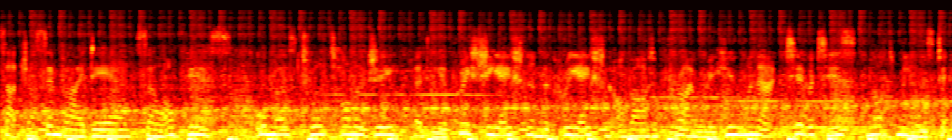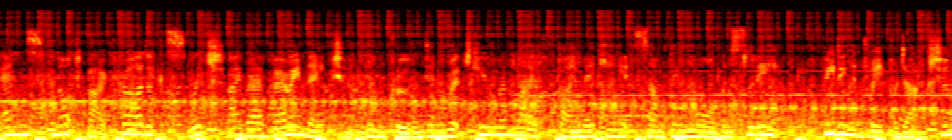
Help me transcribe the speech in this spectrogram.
Such a simple idea, so obvious, almost tautology, that the appreciation and the creation of art are primary human activities, not means to ends, not byproducts, which by their very nature improve and enrich human life by making it something more than sleep feeding and reproduction,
